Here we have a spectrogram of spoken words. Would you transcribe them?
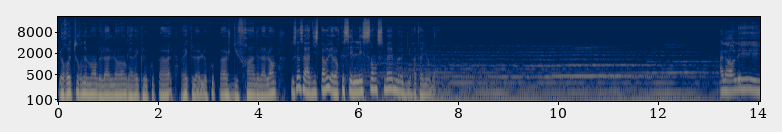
le retournement de la langue avec le coupage, avec le coupage du frein de la langue. Tout ça, ça a disparu alors que c'est l'essence même du Hatha Yoga. Alors, les,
